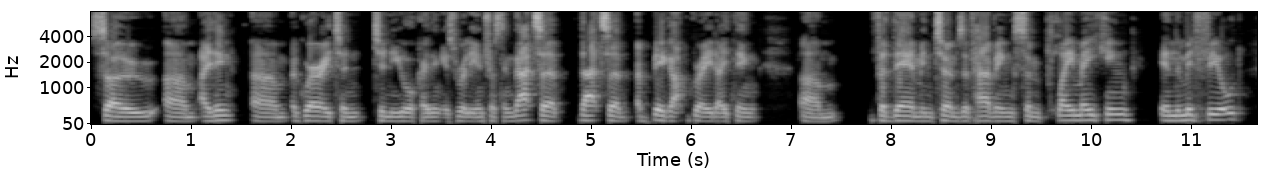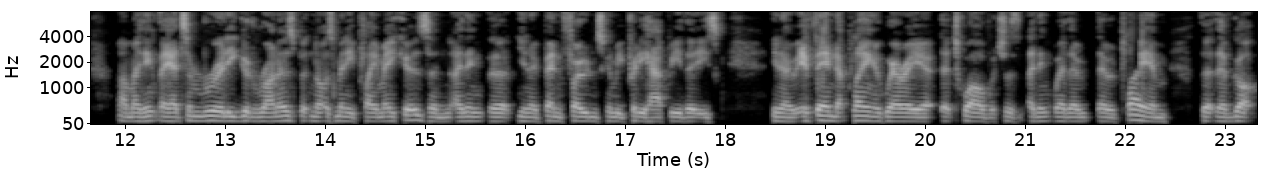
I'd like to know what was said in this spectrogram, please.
So um, I think um, Aguirre to to New York, I think is really interesting. That's a that's a, a big upgrade, I think, um, for them in terms of having some playmaking in the midfield. Um, I think they had some really good runners, but not as many playmakers. And I think that you know Ben Foden's going to be pretty happy that he's, you know, if they end up playing Aguirre at, at twelve, which is I think where they they would play him, that they've got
